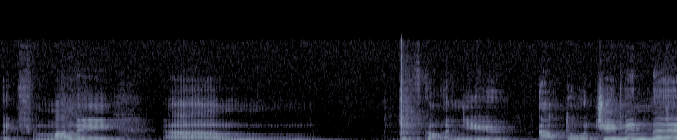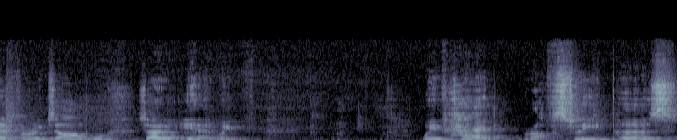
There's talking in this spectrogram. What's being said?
bid for money. Um, we've got a new outdoor gym in there, for example. So you know we've we've had rough sleepers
